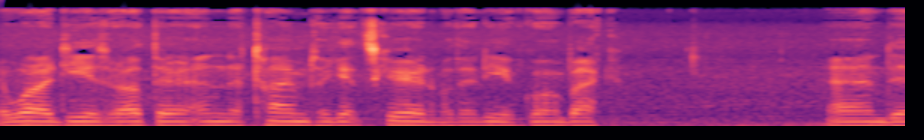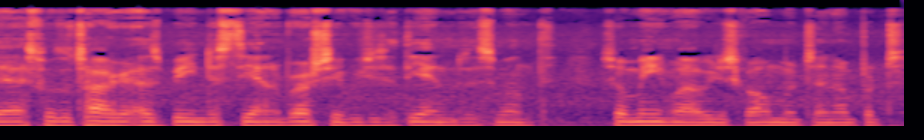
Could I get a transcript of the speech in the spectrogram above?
uh, what ideas are out there. And at times I get scared about the idea of going back. And uh, I suppose the target has been just the anniversary, which is at the end of this month. So meanwhile, we just go onwards and upwards.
